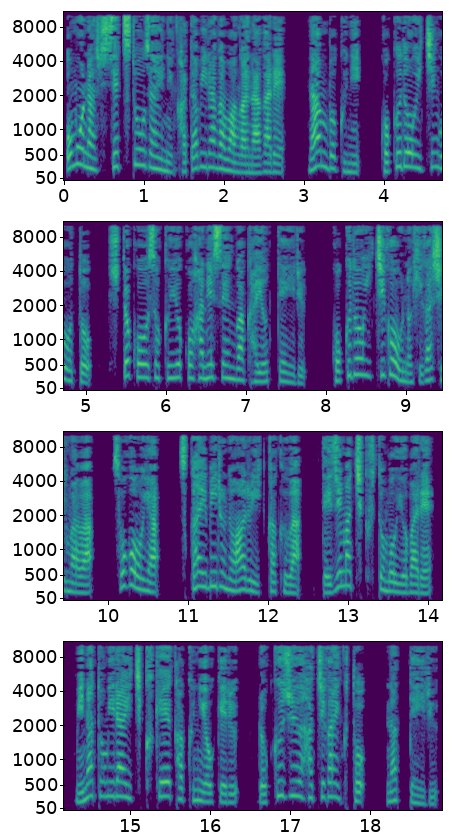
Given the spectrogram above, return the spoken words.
主な施設東西に片平川が流れ、南北に国道1号と首都高速横羽線が通っている。国道1号の東側、蘇郷やスカイビルのある一角は出島地区とも呼ばれ、港未来地区計画における68街区となっている。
